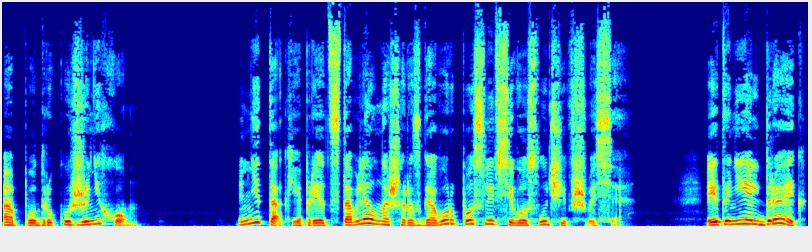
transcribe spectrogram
а под руку с женихом. Не так я представлял наш разговор после всего случившегося. И Таниэль Драйк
